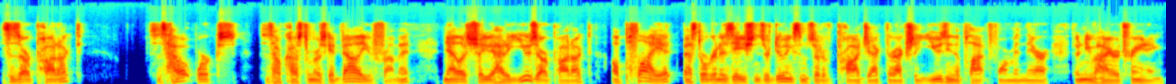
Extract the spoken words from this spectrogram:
This is our product. This is how it works. This is how customers get value from it. Now let's show you how to use our product, apply it. Best organizations are doing some sort of project. They're actually using the platform in their, their new hire training.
